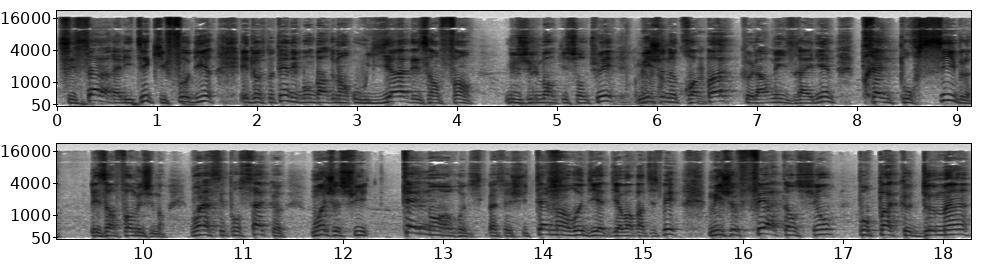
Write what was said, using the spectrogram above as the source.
c'est ça la réalité qu'il faut dire. Et de l'autre côté, des bombardements où il y a des enfants musulmans qui sont tués, mais je ne crois pas que l'armée israélienne prenne pour cible les enfants musulmans. Voilà, c'est pour ça que moi je suis tellement heureux de ce qui passe, je suis tellement heureux d'y avoir participé, mais je fais attention pour pas que demain,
